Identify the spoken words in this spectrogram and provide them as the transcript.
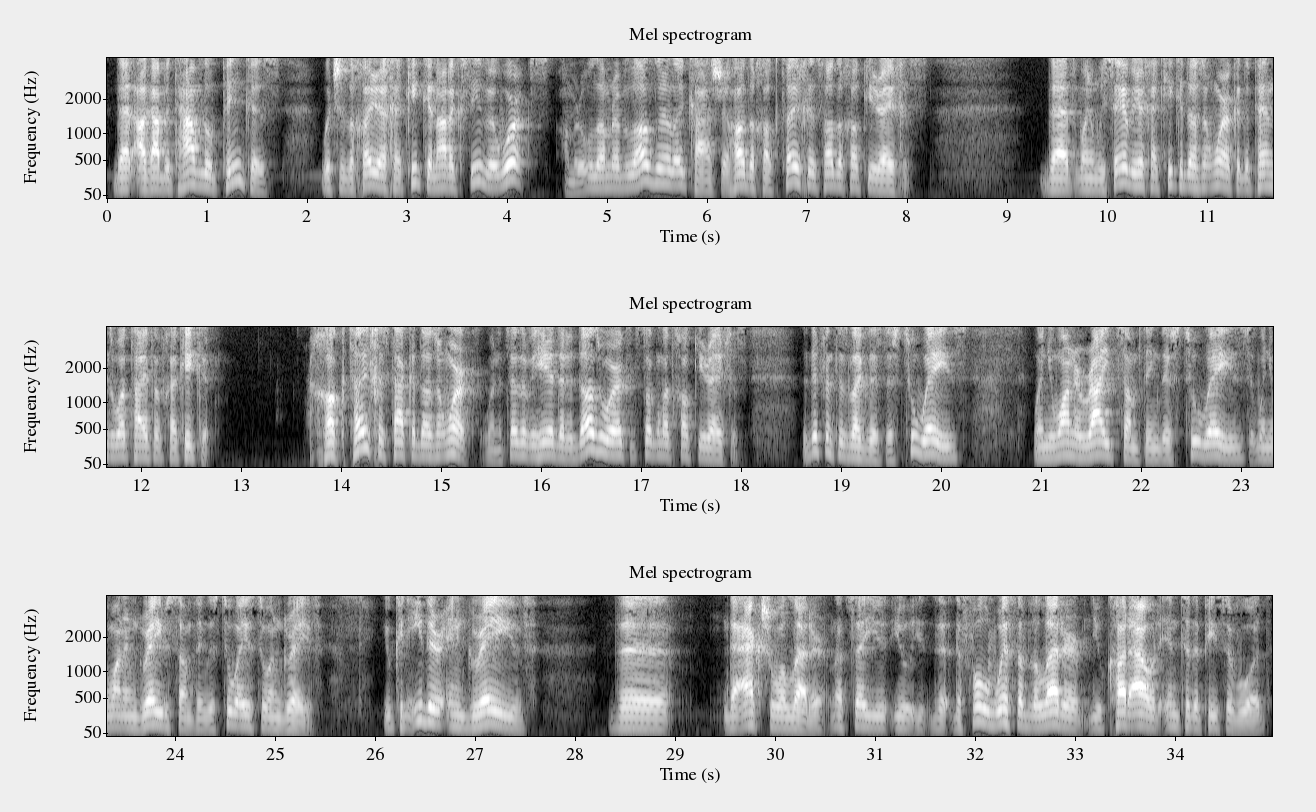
that agabitavlu pinkus, which is the chayre chakika, not a ksiva, works. Amr ulam Lazar like kasha hadachak teiches hadachak yireches that when we say over here chakika doesn't work, it depends what type of chakika. Chok teiches taka doesn't work. When it says over here that it does work, it's talking about chok yireches. The difference is like this. There's two ways when you want to write something. There's two ways when you want to engrave something. There's two ways to engrave. You can either engrave the the actual letter. Let's say you, you the, the full width of the letter you cut out into the piece of wood.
